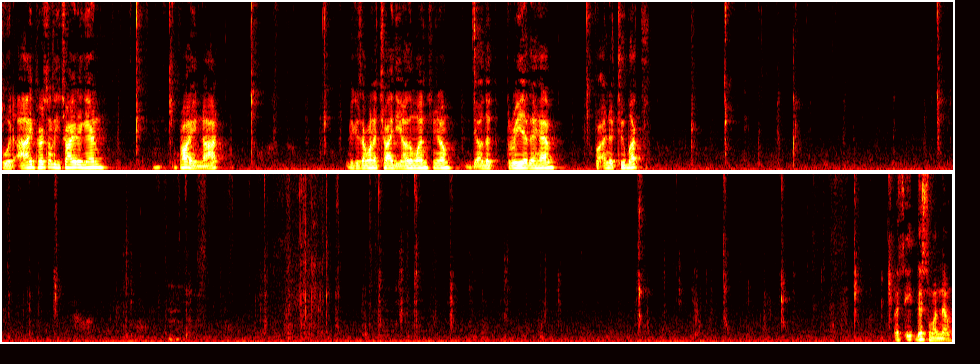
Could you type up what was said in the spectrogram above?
would I personally try it again? Probably not. Because I want to try the other ones, you know? The other three that they have for under two bucks. Let's eat this one now.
